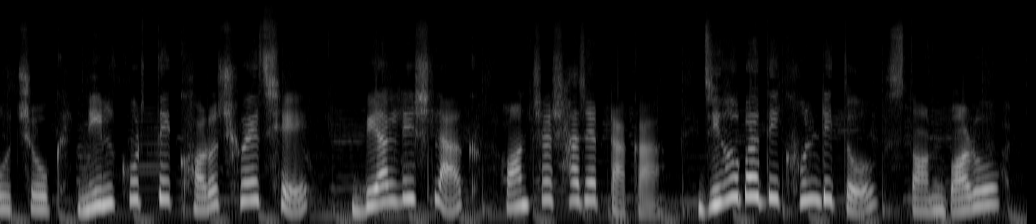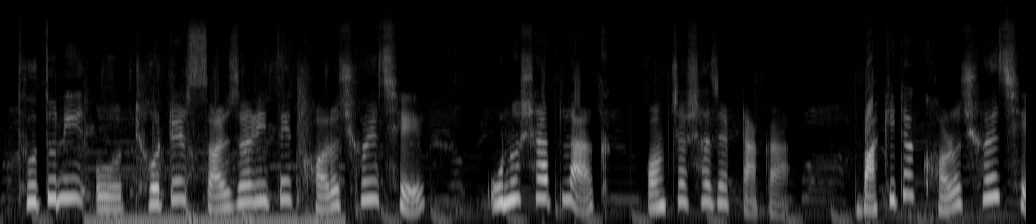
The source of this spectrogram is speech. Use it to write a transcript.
ও চোখ নীল করতে খরচ হয়েছে বিয়াল্লিশ লাখ পঞ্চাশ হাজার টাকা। জিহবাদি খণ্ডিত স্তন বড় থুতুনি ও ঠোঁটের সার্জারিতে খরচ হয়েছে উনষাট লাখ পঞ্চাশ হাজার টাকা। বাকিটা খরচ হয়েছে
